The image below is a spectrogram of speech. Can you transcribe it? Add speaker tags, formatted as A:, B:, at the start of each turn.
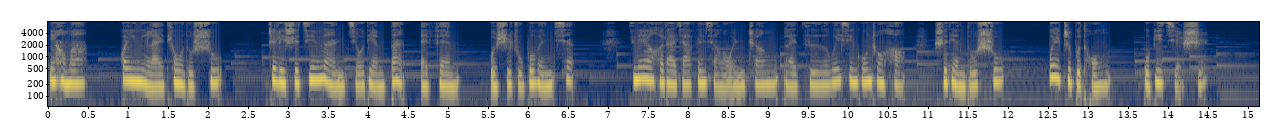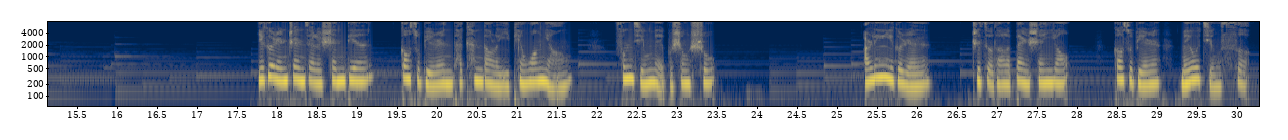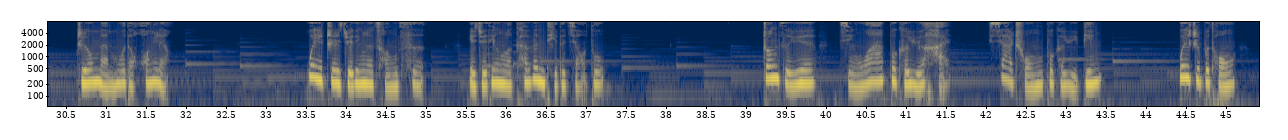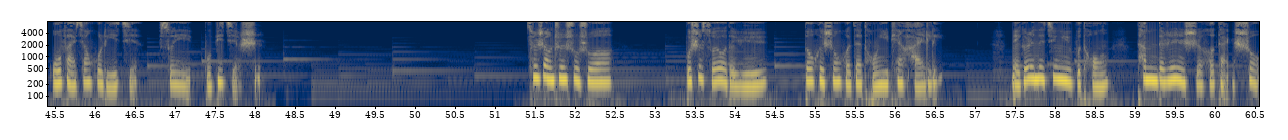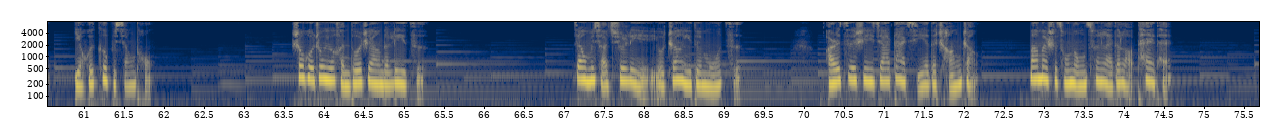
A: 你好吗？欢迎你来听我读书，这里是今晚九点半 FM，我是主播文倩。今天要和大家分享的文章来自微信公众号十点读书。位置不同，不必解释。一个人站在了山巅，告诉别人他看到了一片汪洋，风景美不胜收；而另一个人只走到了半山腰。告诉别人没有景色，只有满目的荒凉。位置决定了层次，也决定了看问题的角度。庄子曰：“井蛙不可与海，夏虫不可与冰。”位置不同，无法相互理解，所以不必解释。村上春树说：“不是所有的鱼都会生活在同一片海里。”每个人的境遇不同，他们的认识和感受也会各不相同。生活中有很多这样的例子，在我们小区里有这样一对母子，儿子是一家大企业的厂长，妈妈是从农村来的老太太。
